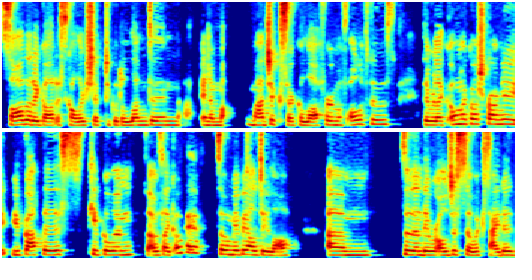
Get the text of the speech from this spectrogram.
saw that I got a scholarship to go to London in a ma- magic circle law firm of all of those. They were like, oh my gosh, Grainne, you've got this, keep going. So I was like, okay, so maybe I'll do law. Um, so then they were all just so excited.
